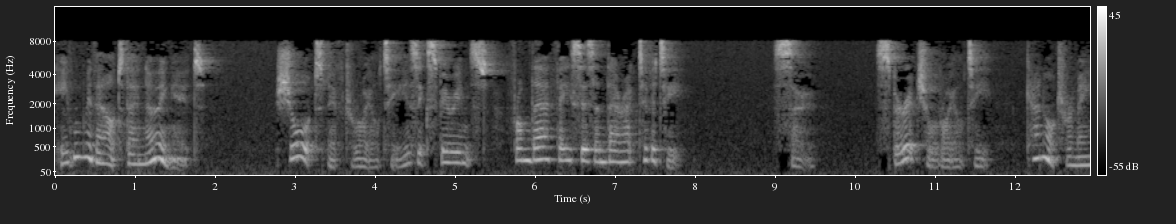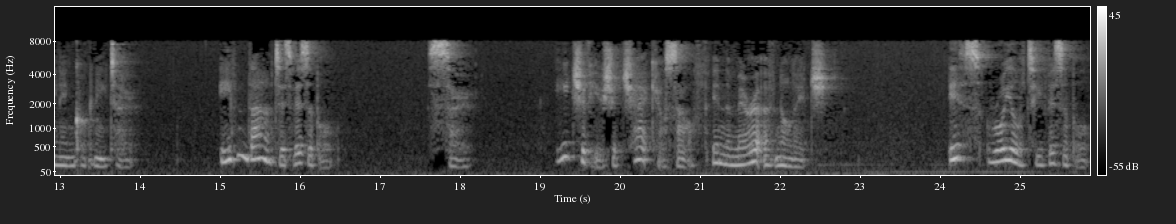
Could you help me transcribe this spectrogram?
even without their knowing it, short lived royalty is experienced from their faces and their activity. So, spiritual royalty cannot remain incognito. Even that is visible. So, each of you should check yourself in the mirror of knowledge. Is royalty visible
